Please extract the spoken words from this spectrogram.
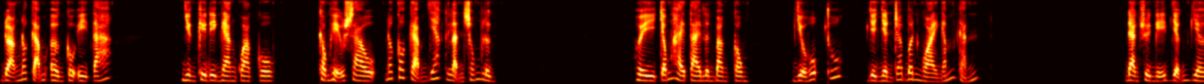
Đoạn nó cảm ơn cô y tá. Nhưng khi đi ngang qua cô, không hiểu sao nó có cảm giác lạnh sống lưng. Huy chống hai tay lên ban công, vừa hút thuốc vừa nhìn ra bên ngoài ngắm cảnh. Đang suy nghĩ dẫn dơ,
